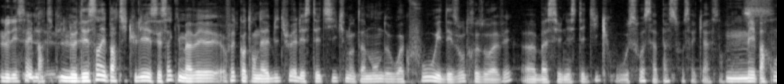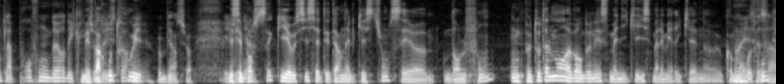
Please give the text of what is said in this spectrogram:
Le dessin est particulier. Le dessin est particulier et c'est ça qui m'avait. En fait, quand on est habitué à l'esthétique, notamment de Wakfu et des autres OAV, euh, bah, c'est une esthétique où soit ça passe, soit ça casse. en fait. Mais par contre, la profondeur d'écriture Mais par de contre, oui, est- bien sûr. Mais c'est pour ça qu'il y a aussi cette éternelle question c'est euh, dans le fond, on peut totalement abandonner ce manichéisme à l'américaine euh, comme Ouais, on retrouve. ça, ouais.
